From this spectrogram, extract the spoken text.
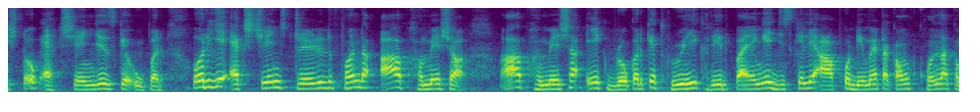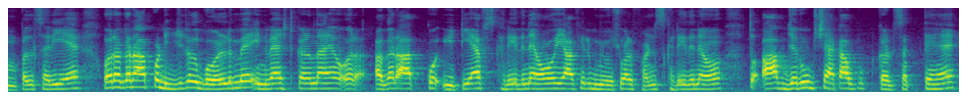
स्टॉक एक्सचेंजेस के ऊपर। और ये एक्सचेंज ट्रेडेड फंड आप हमेशा आप हमेशा एक ब्रोकर के थ्रू ही खरीद पाएँगे, जिसके लिए आपको डीमेट अकाउंट खोलना कंपलसरी है। और अगर आपको डिजिटल गोल्ड में इन्वेस्ट करना है और अगर आपको ई e खरीदने हो या फिर म्यूचुअल फंड्स खरीदने हो तो आप ज़रूर चेकआउट कर सकते हैं।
